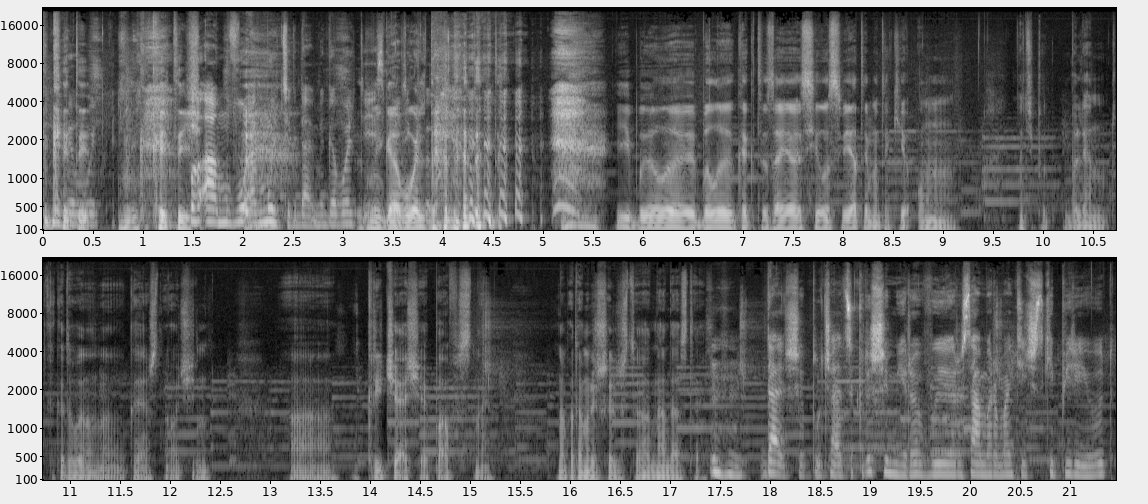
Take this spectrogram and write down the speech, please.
Какая-то еще А, а, мультик, да, Мегавольт. Мегавольт, да. И было, было как-то заявила сила света, и мы такие, «М». ну, типа, блин, как это было, конечно, очень а, кричащее, пафосное. Но потом решили, что надо оставить. Мгм. Дальше, получается, крыша мира. Вы самый романтический период.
